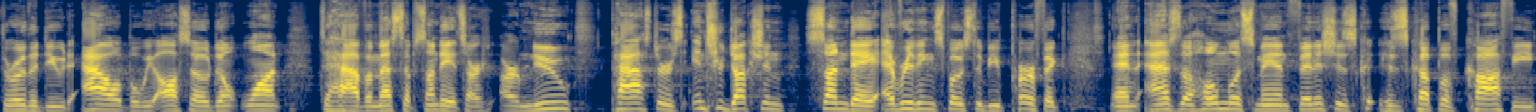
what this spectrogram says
throw the dude out, but we also don't want to have a mess up Sunday. It's our, our new pastor's introduction Sunday. Everything's supposed to be perfect. And as the homeless man finishes his cup of coffee,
